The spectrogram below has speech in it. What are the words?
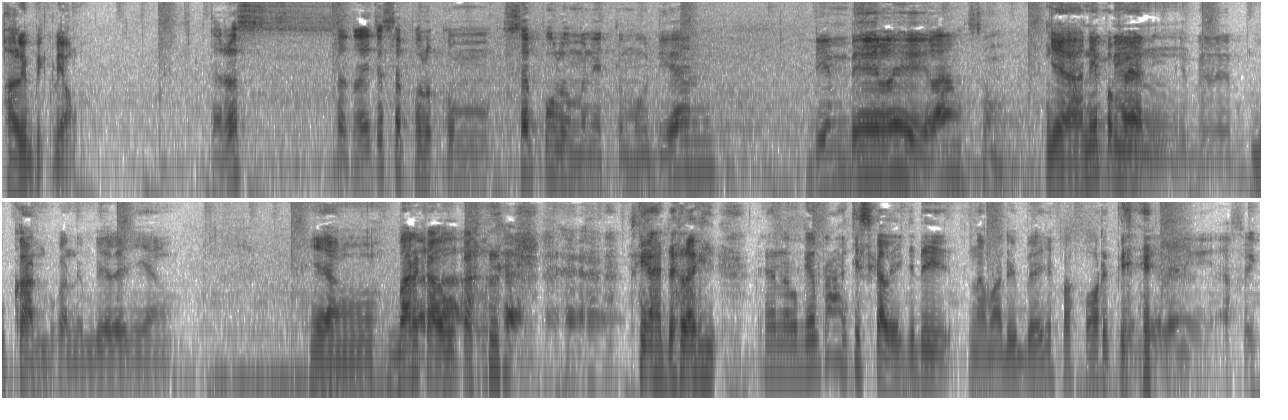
Olympic Lyon. Terus setelah itu 10 kem- 10 menit kemudian Dembele langsung. Ya, ini pemain Dembele bukan bukan Dembele yang yang Barca, bukan. ini ada lagi. Karena mungkin Prancis kali ya. Jadi nama Dembele-nya favorit ya. Dembele ini Afrik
